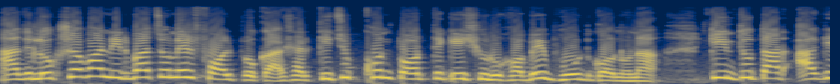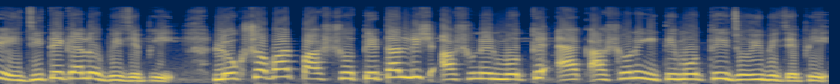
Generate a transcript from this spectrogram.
আজ লোকসভা নির্বাচনের ফল প্রকাশ আর কিছুক্ষণ পর থেকেই শুরু হবে ভোট গণনা। কিন্তু তার আগেই জিতে গেল বিজেপি। লোকসভার পাঁচশো তেতাল্লিশ আসনের মধ্যে এক আসনে ইতিমধ্যেই জয়ী বিজেপি।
